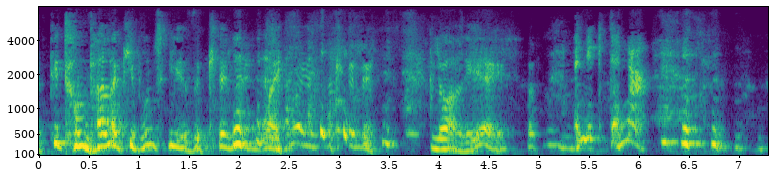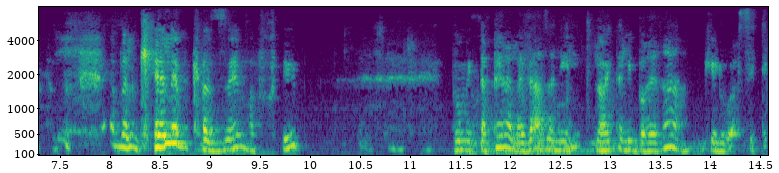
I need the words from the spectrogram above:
ופתאום בא לכיוון שלי איזה כלב, וואי וואי, איזה כלב. לא אריה. אני קטנה. אבל כלב כזה מפחיד. והוא מתנפל עליי, ואז אני, לא הייתה לי ברירה, כאילו עשיתי...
